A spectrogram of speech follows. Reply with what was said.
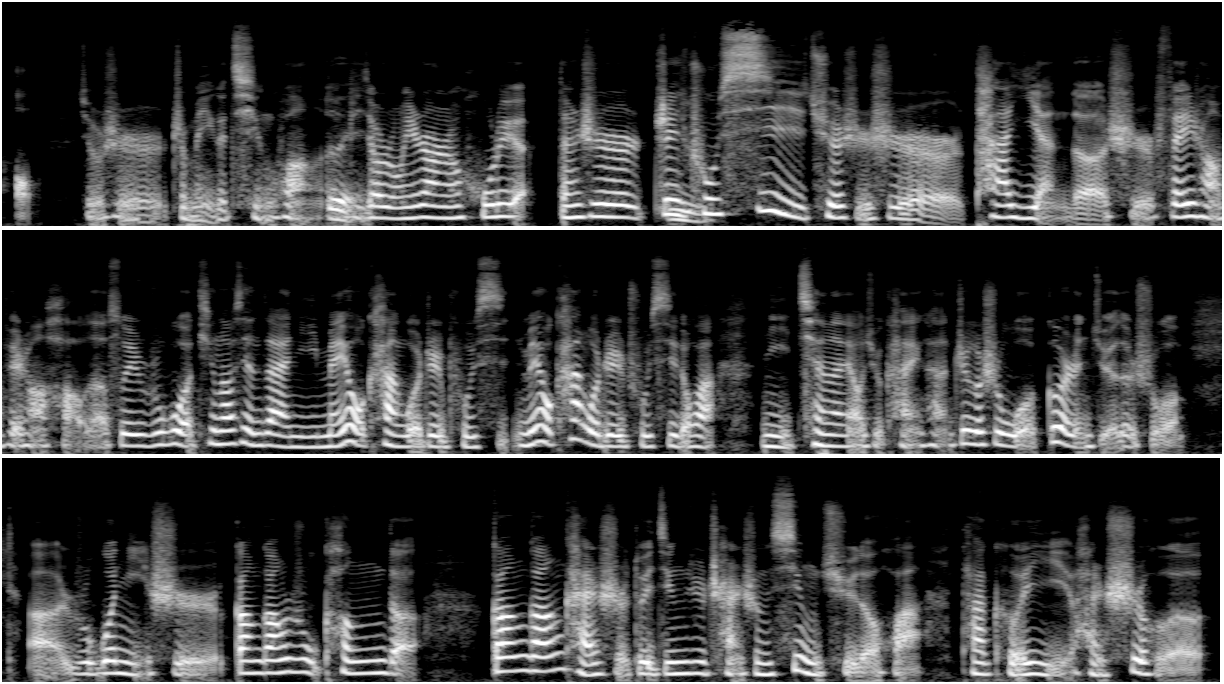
就是这么一个情况，对，比较容易让人忽略。但是这出戏确实是他演的是非常非常好的，所以如果听到现在你没有看过这部戏，没有看过这出戏的话，你千万要去看一看。这个是我个人觉得说，呃，如果你是刚刚入坑的，刚刚开始对京剧产生兴趣的话，它可以很适合。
